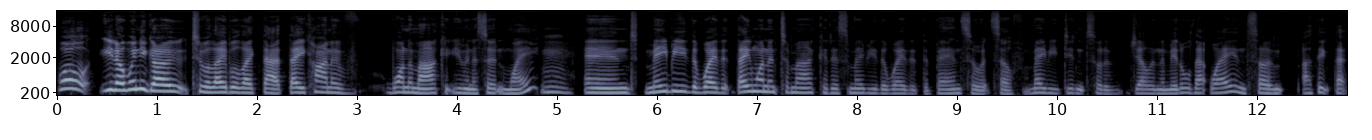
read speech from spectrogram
Well, you know, when you go to a label like that, they kind of want to market you in a certain way. Mm. And maybe the way that they wanted to market is maybe the way that the band saw itself maybe didn't sort of gel in the middle that way. And so mm, I think that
